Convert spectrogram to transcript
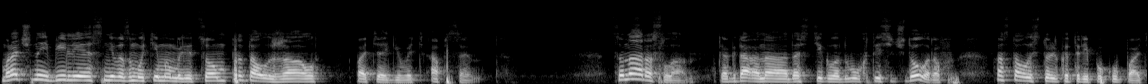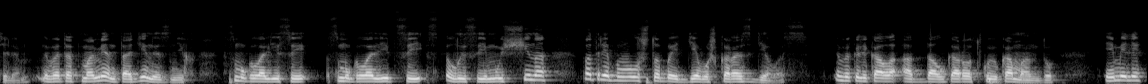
Мрачный Билли с невозмутимым лицом продолжал потягивать абсент. Цена росла. Когда она достигла двух тысяч долларов, Осталось только три покупателя. В этот момент один из них, смуглолицый, лысый мужчина, потребовал, чтобы девушка разделась. Выкликала отдал короткую команду. Эмили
